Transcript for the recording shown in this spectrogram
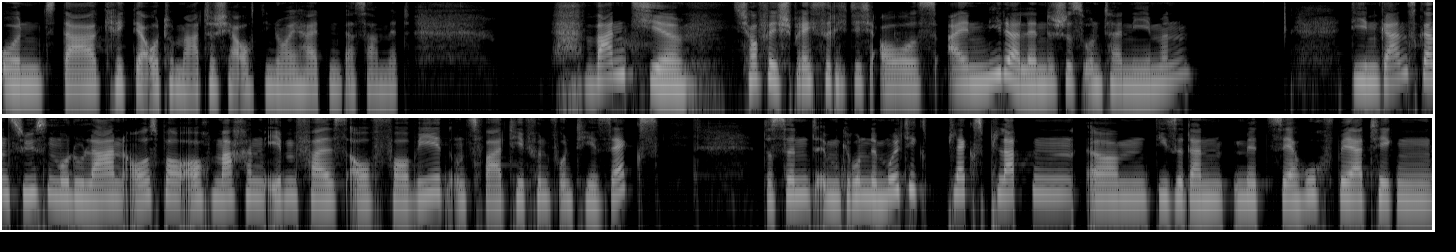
Und da kriegt ihr automatisch ja auch die Neuheiten besser mit. Wantje, ich hoffe, ich spreche es richtig aus, ein niederländisches Unternehmen, die einen ganz, ganz süßen modularen Ausbau auch machen, ebenfalls auf VW, und zwar T5 und T6. Das sind im Grunde Multiplex-Platten, ähm, diese dann mit sehr hochwertigen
